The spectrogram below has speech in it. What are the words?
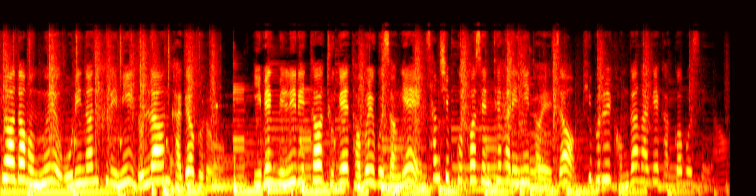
퓨어더 몽무의 올인원 크림이 놀라운 가격으로 200ml 2개 더블 구성에 39% 할인이 더해져 피부를 건강하게 가꿔보세요.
